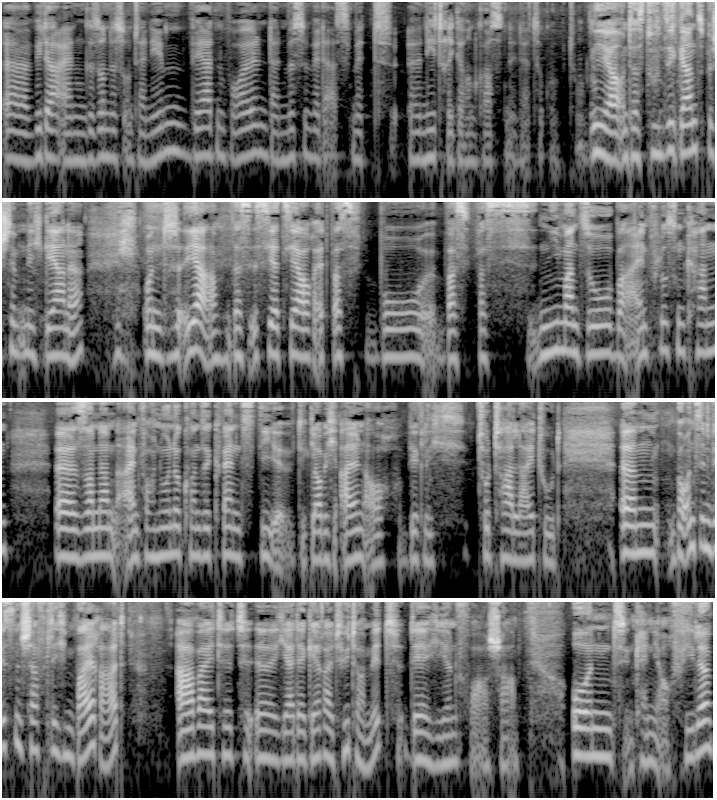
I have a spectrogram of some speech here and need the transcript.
äh, wieder ein gesundes Unternehmen werden wollen, dann müssen wir das mit äh, niedrigeren Kosten in der Zukunft tun. Ja, und das tun Sie ganz bestimmt nicht gerne. Und äh, ja, das ist jetzt ja auch etwas, wo was was niemand so beeinflussen kann, äh, sondern einfach nur eine Konsequenz, die die glaube ich allen auch wirklich total leid tut. Ähm, bei uns im wissenschaftlichen Beirat arbeitet äh, ja der Gerald Hüther mit, der Hirnforscher. Und kennen ja auch viele.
